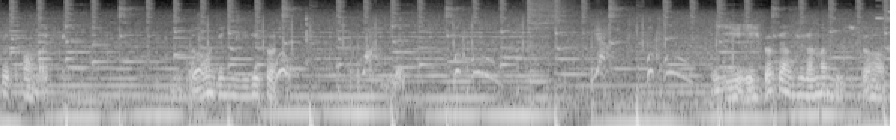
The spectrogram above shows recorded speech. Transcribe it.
Peut-être en bac. Notamment gagner des étoiles. Et j'ai pas perdu la main de Super Mario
